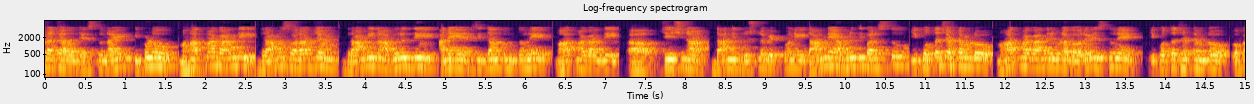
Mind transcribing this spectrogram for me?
ప్రచారం చేస్తున్నాయి. ఇప్పుడు మహాత్మా గాంధీ గ్రామ స్వరాజ్యం గ్రామీణ అభివృద్ధి అనే సిద్ధాంతంతోనే మహాత్మా గాంధీ ఆ, చేసిన దాన్ని దృష్టిలో పెట్టుకొని దాన్నే అభివృద్ధి పరుస్తూ ఈ కొత్త చట్టంలో మహాత్మా గాంధీని కూడా గౌరవిస్తూనే ఈ కొత్త చట్టం చట్టంలో ఒక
